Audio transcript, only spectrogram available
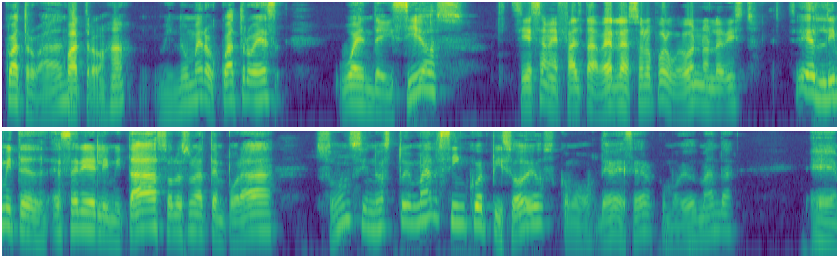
4, Adam. 4, ajá. Mi número 4 es When They See Us. Sí, esa me falta verla, solo por huevón no la he visto. Sí, es limited, es serie limitada, solo es una temporada. Son, si no estoy mal, cinco episodios, como debe ser, como Dios manda. Eh,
